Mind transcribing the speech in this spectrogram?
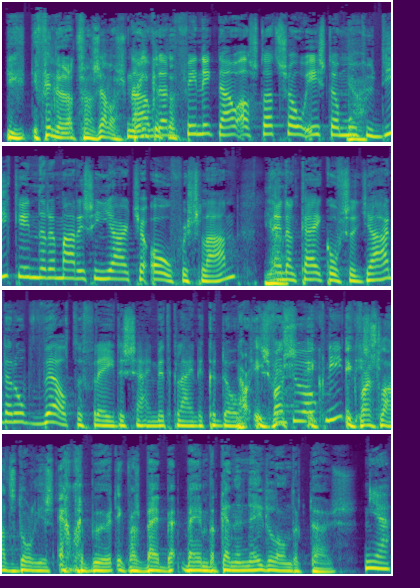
die, die vinden dat vanzelfsprekend. Nou, dan vind ik, nou, als dat zo is, dan moet u die kinderen maar eens een jaartje overslaan. Ja. En dan kijken of ze het jaar daarop wel tevreden zijn met kleine cadeautjes. nou, ik was, Vindt u ook ik, niet? Ik was laatst, Dolly, is echt gebeurd. Ik was bij, bij- een bekende Nederlander thuis. Ja,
